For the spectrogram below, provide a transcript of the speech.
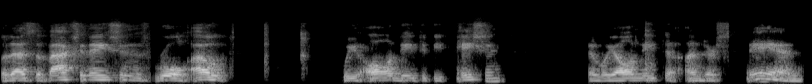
But as the vaccinations roll out, we all need to be patient and we all need to understand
